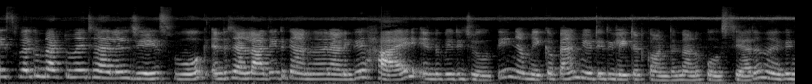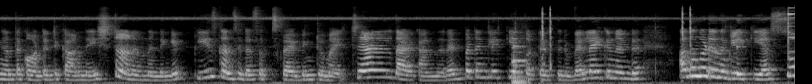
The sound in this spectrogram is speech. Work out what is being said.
Guys welcome back to my channel ജേസ് വോക്ക് എന്റെ ചാനൽ ആദ്യമായിട്ട് കാണുന്നവരാണെങ്കിൽ ഹായ് എന്റെ പേര് ജ്യോതി. ഞാൻ makeup and beauty related content ആണ് പോസ്റ്റ് ചെയ്യാറ്. നിങ്ങൾക്ക് ഇങ്ങനത്തെ കോണ്ടന്റ് കാണുന്ന ഇഷ്ടമാണെന്നുണ്ടെങ്കിൽ please consider subscribing to my channel താഴെ കാണുന്ന റെഡ് ബട്ടൺ ക്ലിക്ക് ചെയ്യുക. തൊട്ടടുത്തൊരു ബെല്ലൈക്കൺ ഉണ്ട്. അതും കൂടി ഒന്ന് ക്ലിക്ക് ചെയ്യുക സോ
